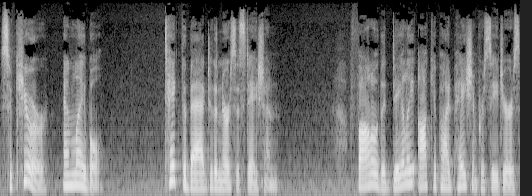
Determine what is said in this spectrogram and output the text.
secure, and label. Take the bag to the nurse's station. Follow the daily occupied patient procedures,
